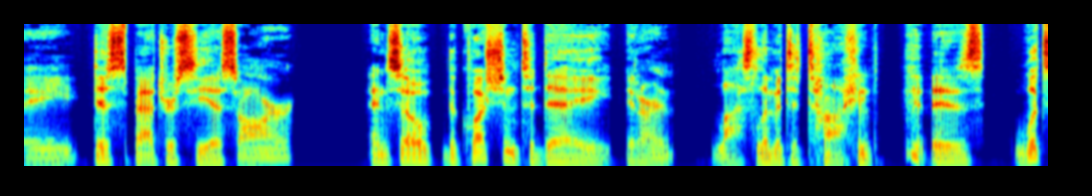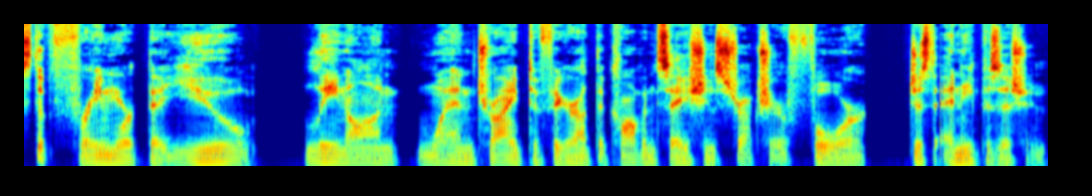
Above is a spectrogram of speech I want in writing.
a dispatcher CSR. And so the question today in our last limited time is what's the framework that you lean on when trying to figure out the compensation structure for just any position?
